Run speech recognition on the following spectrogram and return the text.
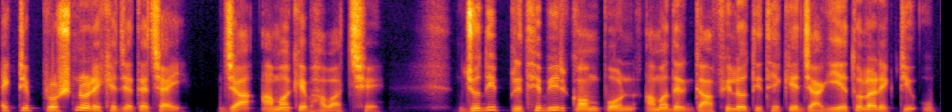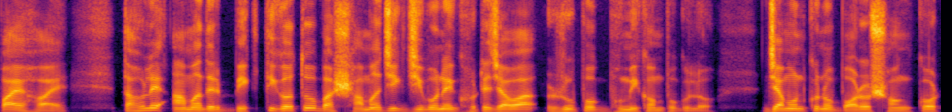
একটি প্রশ্ন রেখে যেতে চাই, যা আমাকে ভাবাচ্ছে। যদি পৃথিবীর কম্পন আমাদের গাফিলতি থেকে জাগিয়ে তোলার একটি উপায় হয়, তাহলে আমাদের ব্যক্তিগত বা সামাজিক জীবনে ঘটে যাওয়া রূপক ভূমিকম্পগুলো, যেমন কোনো বড় সংকট,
